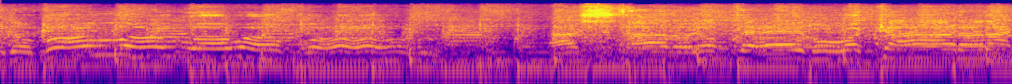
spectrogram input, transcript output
ど「ウォーウォーウォーウォーウォー明日の予定もわからない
